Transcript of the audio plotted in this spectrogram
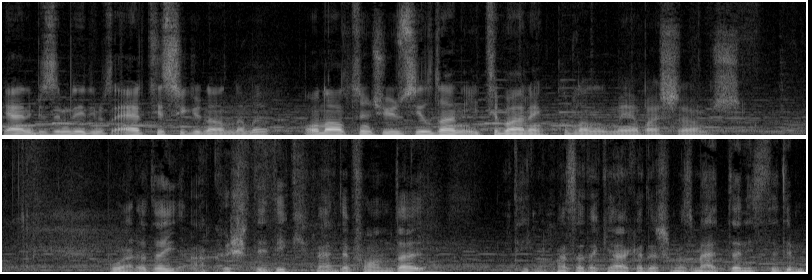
Yani bizim dediğimiz ertesi gün anlamı 16. yüzyıldan itibaren kullanılmaya başlanmış. Bu arada akış dedik. Ben de fonda teknik masadaki arkadaşımız Mert'ten istedim.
